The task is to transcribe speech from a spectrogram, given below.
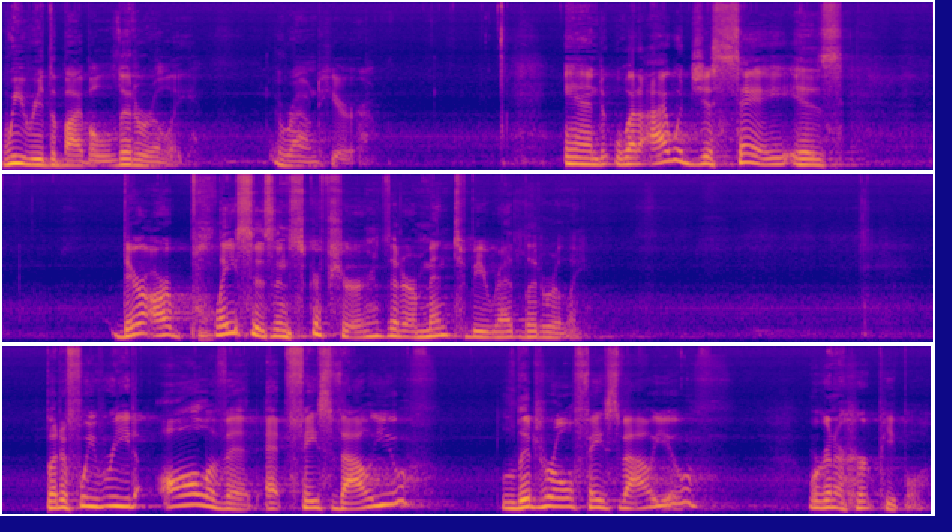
we read the Bible literally around here. And what I would just say is, there are places in Scripture that are meant to be read literally. But if we read all of it at face value, literal face value, we're going to hurt people.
